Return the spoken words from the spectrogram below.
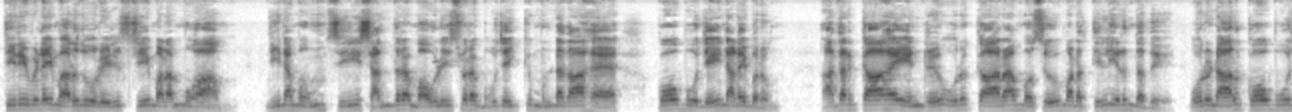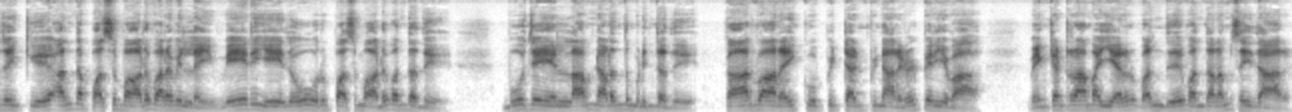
திருவிடை மருதூரில் ஸ்ரீமடம் முகாம். தினமும் ஸ்ரீ சந்திர மௌலீஸ்வர பூஜைக்கு முன்னதாக கோபூஜை நடைபெறும். அதற்காக என்று ஒரு காராம் பசு மடத்தில் இருந்தது. ஒரு நாள் கோபூஜைக்கு அந்த பசுமாடு வரவில்லை. வேறு ஏதோ ஒரு பசுமாடு வந்தது. பூஜை எல்லாம் நடந்து முடிந்தது. கார்வாரை கூப்பிட்டு அனுப்பினார்கள் பெரியவா. வெங்கட்ராமையர் வந்து வந்தனம் செய்தார்.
